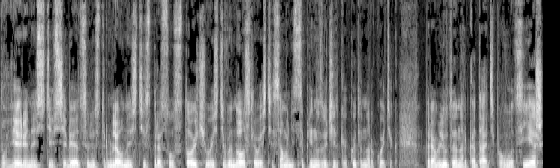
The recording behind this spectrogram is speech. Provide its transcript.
в уверенности в себе, целеустремленности, стрессоустойчивости, выносливости, самодисциплина, звучит как какой-то наркотик. Прям лютая наркота. Типа вот съешь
